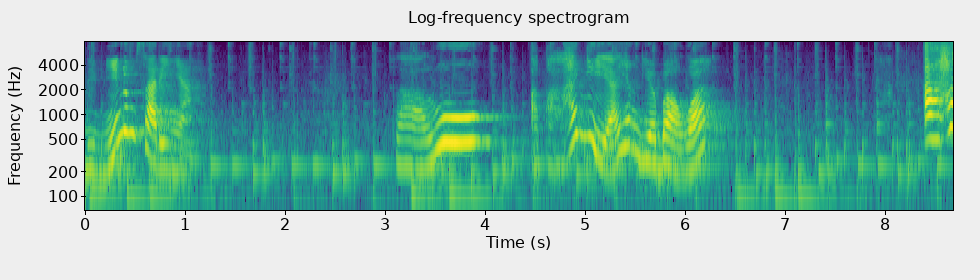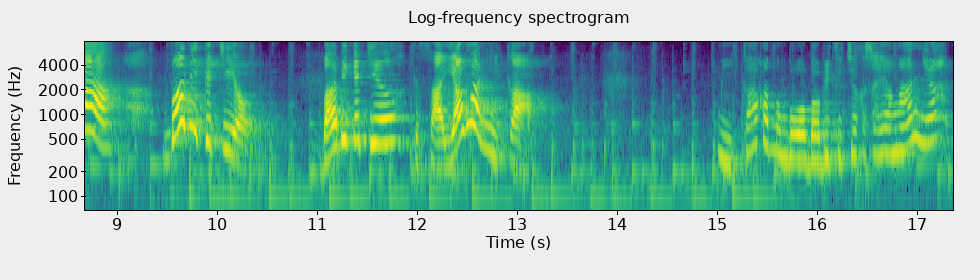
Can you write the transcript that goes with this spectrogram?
diminum sarinya. Lalu, apa lagi ya yang dia bawa? Aha, babi kecil. Babi kecil kesayangan Mika. Mika akan membawa babi kecil kesayangannya.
